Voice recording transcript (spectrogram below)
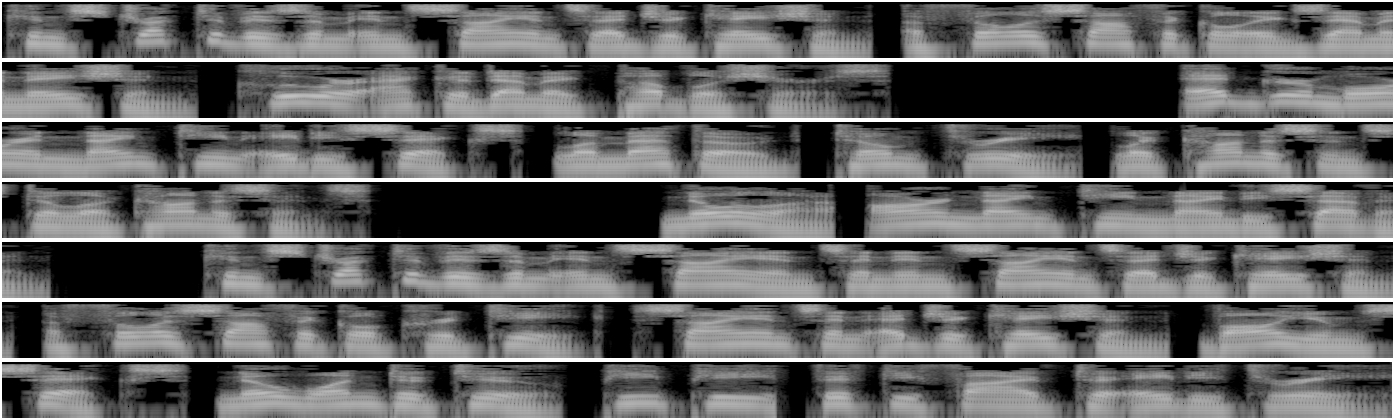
Constructivism in Science Education, A Philosophical Examination, Kluwer Academic Publishers. Edgar Morin 1986, La Méthode, Tome 3, La Connaissance de la Connaissance. NOLA, R. 1997. Constructivism in Science and in Science Education, A Philosophical Critique, Science and Education, Volume 6, No. 1–2, pp. 55–83.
